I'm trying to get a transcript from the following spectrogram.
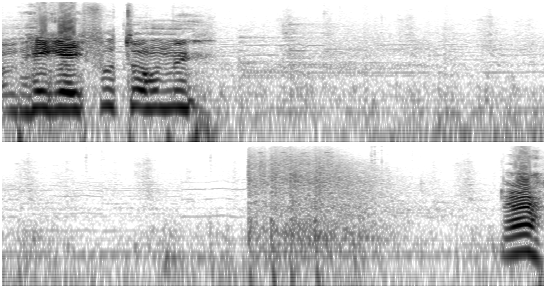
Na, még egy futómű. Na?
